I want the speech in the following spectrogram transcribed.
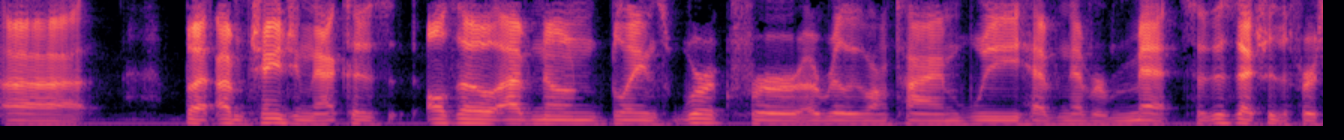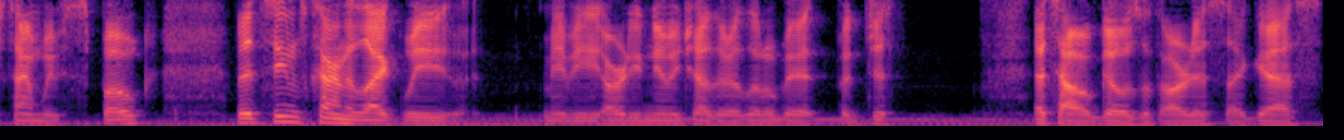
Uh, but I'm changing that because although I've known Blaine's work for a really long time, we have never met. So this is actually the first time we've spoke. But it seems kind of like we maybe already knew each other a little bit, but just that's how it goes with artists, I guess.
